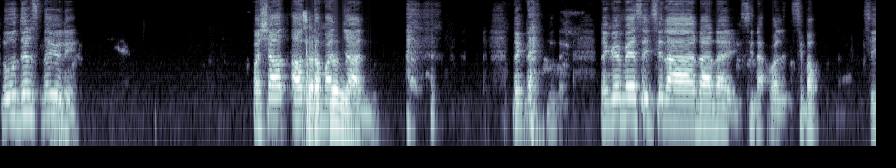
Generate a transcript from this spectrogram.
Noodles na yun eh. Pa-shout out Sarap naman nun, dyan. Nag Nagme-message sila nanay, si well, si Bap si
